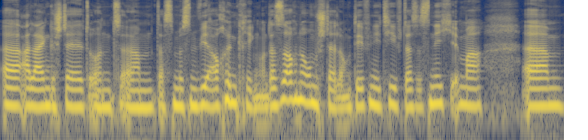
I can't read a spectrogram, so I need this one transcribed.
äh, allein gestellt und ähm, das müssen wir auch hinkriegen. Und das ist auch eine Umstellung, definitiv. Das ist nicht immer ähm,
